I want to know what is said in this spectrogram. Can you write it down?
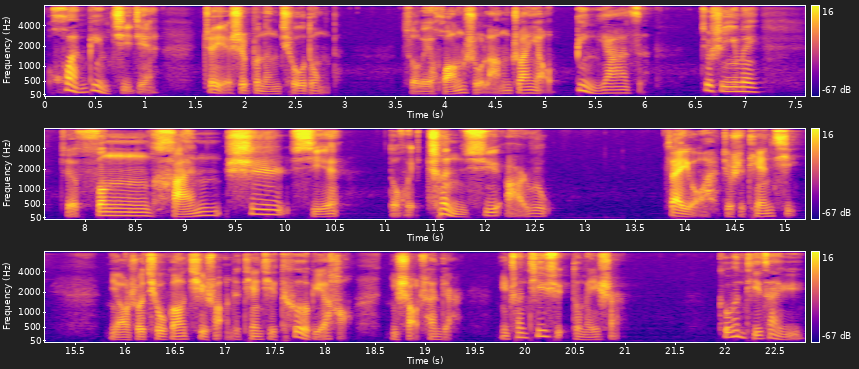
患病期间，这也是不能秋冻的。所谓黄鼠狼专咬病鸭子，就是因为这风寒湿邪都会趁虚而入。再有啊，就是天气。你要说秋高气爽，这天气特别好，你少穿点你穿 T 恤都没事儿。可问题在于，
